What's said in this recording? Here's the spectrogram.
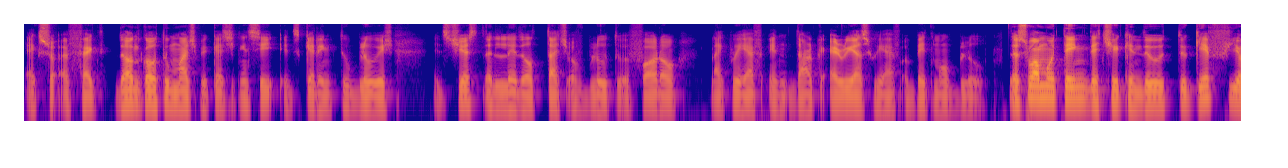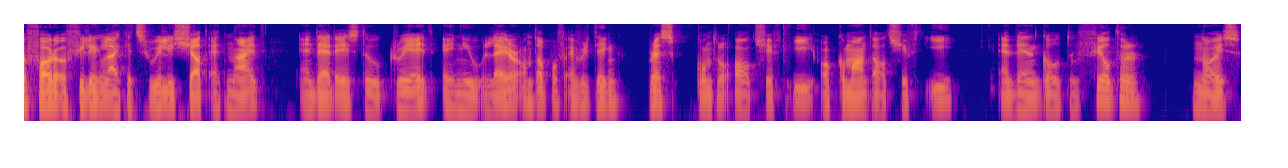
extra effect. Don't go too much because you can see it's getting too bluish. It's just a little touch of blue to a photo like we have in dark areas we have a bit more blue. There's one more thing that you can do to give your photo a feeling like it's really shot at night and that is to create a new layer on top of everything. Press ctrl alt shift e or command alt shift e and then go to filter, noise,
